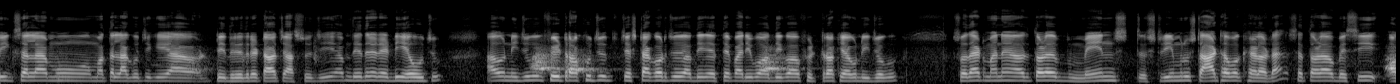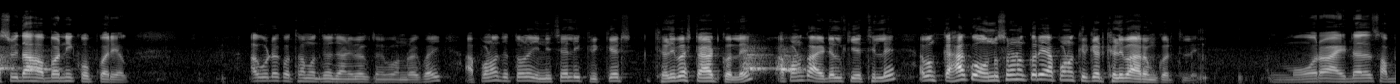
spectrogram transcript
ୱିକ୍ସ ହେଲା ମୁଁ ମୋତେ ଲାଗୁଛି କି ଧୀରେ ଧୀରେ ଟଚ୍ ଆସୁଛି ଆମେ ଧୀରେ ଧୀରେ ରେଡ଼ି ହେଉଛୁ ଆଉ ନିଜକୁ ଫିଟ୍ ରଖୁଛୁ ଚେଷ୍ଟା କରୁଛୁ ଅଧିକ ଏତେ ପାରିବ ଅଧିକ ଫିଟ୍ ରଖିବାକୁ ନିଜକୁ ସୋ ଦ୍ୟାଟ୍ ମାନେ ଯେତେବେଳେ ମେନ୍ ଷ୍ଟ୍ରିମ୍ରୁ ଷ୍ଟାର୍ଟ ହେବ ଖେଳଟା ସେତେବେଳେ ଆଉ ବେଶୀ ଅସୁବିଧା ହେବନି କୋପ୍ କରିବାକୁ ଆଉ ଗୋଟେ କଥା ମଧ୍ୟ ଜାଣିବାକୁ ଚାହିଁବୁ ଅନୁରାଗ ଭାଇ ଆପଣ ଯେତେବେଳେ ଇନିସିଆଲି କ୍ରିକେଟ ଖେଳିବା ଷ୍ଟାର୍ଟ କଲେ ଆପଣଙ୍କ ଆଇଡ଼ଲ୍ କିଏ ଥିଲେ ଏବଂ କାହାକୁ ଅନୁସରଣ କରି ଆପଣ କ୍ରିକେଟ ଖେଳିବା ଆରମ୍ଭ କରିଥିଲେ मोर आइडल सब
